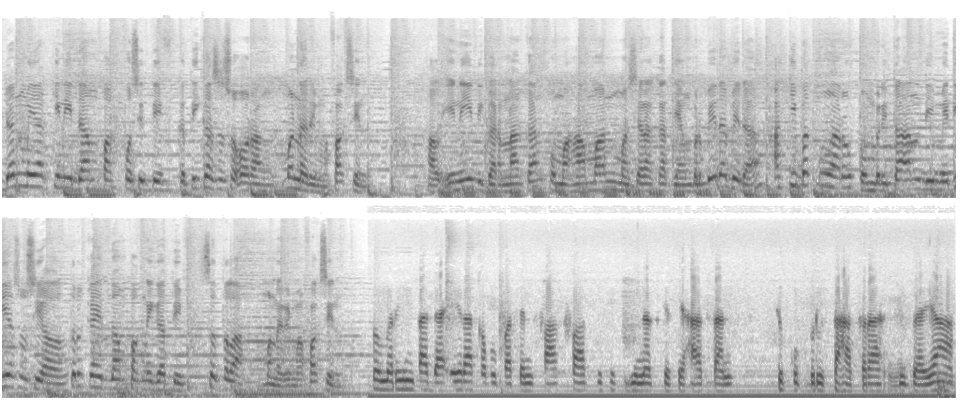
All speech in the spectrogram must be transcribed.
dan meyakini dampak positif ketika seseorang menerima vaksin. Hal ini dikarenakan pemahaman masyarakat yang berbeda-beda akibat pengaruh pemberitaan di media sosial terkait dampak negatif setelah menerima vaksin. Pemerintah daerah Kabupaten Fakfak khusus Dinas Kesehatan cukup berusaha keras juga ya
